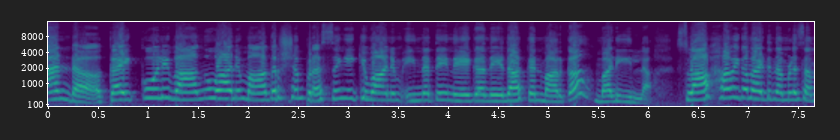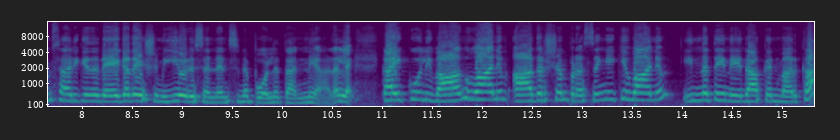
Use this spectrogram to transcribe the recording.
ആൻഡ് കൈക്കൂലി വാങ്ങുവാനും ആദർശം പ്രസംഗിക്കുവാനും ഇന്നത്തെ നേക നേതാക്കന്മാർക്ക് മടിയില്ല. സ്വാഭാവികമായിട്ട് നമ്മൾ സംസാരിക്കുന്നത് ഏകദേശം ഈ ഒരു സെന്റൻസിനെ പോലെ തന്നെയാണ് അല്ലെ? കൈക്കൂലി വാങ്ങുവാനും ആദർശം പ്രസംഗിക്കുവാനും ഇന്നത്തെ നേതാക്കന്മാർക്ക്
